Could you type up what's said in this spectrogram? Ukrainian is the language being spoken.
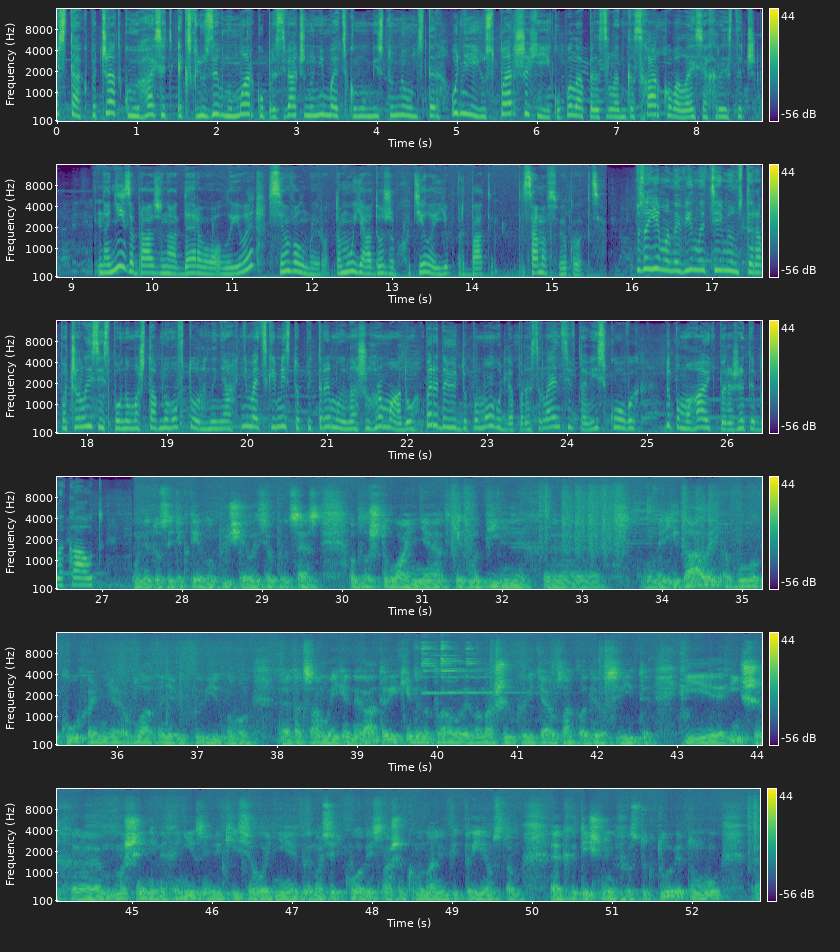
Ось так печаткою гасять ексклюзивну марку, присвячену німецькому місту Мюнстер. Однією з перших її купила переселенка з Харкова Леся Христич. На ній зображено дерево оливи, символ миру. Тому я дуже б хотіла її придбати саме в свою колекцію. Взаємини Вінниці і Мюнстера почалися із повномасштабного вторгнення. Німецьке місто підтримує нашу громаду, передають допомогу для переселенців та військових, допомагають пережити блекаут. Вони досить активно включилися в процес облаштування таких мобільних е, їдалень або кухонь обладнання відповідного, Е, так само і генератори, які ми направили на наші укриття в заклади освіти, і інших е, машин і механізмів, які сьогодні приносять користь нашим комунальним підприємствам е, критичної інфраструктури. Тому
